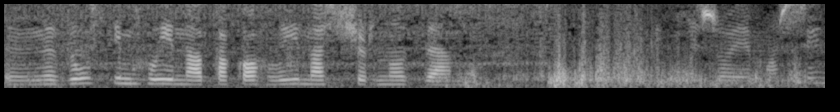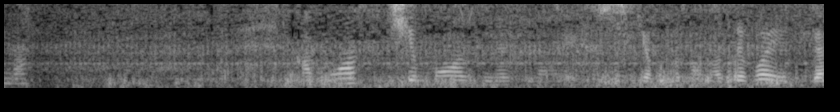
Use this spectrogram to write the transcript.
Е, Не зовсім глина, а така глина з чорнозему. Під'їжджає машина. КАМОЗ чи МОЗ, не знаю, як вона називається.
